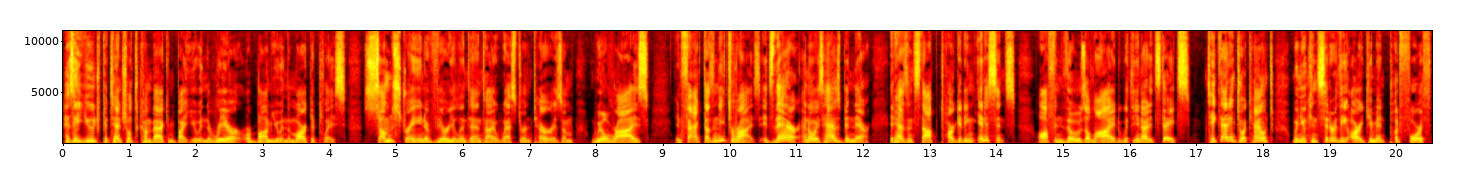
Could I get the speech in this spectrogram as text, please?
has a huge potential to come back and bite you in the rear or bomb you in the marketplace. Some strain of virulent anti Western terrorism will rise. In fact, doesn't need to rise. It's there and always has been there. It hasn't stopped targeting innocents, often those allied with the United States. Take that into account when you consider the argument put forth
